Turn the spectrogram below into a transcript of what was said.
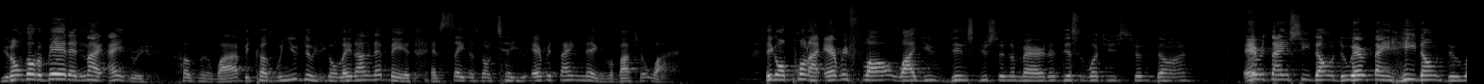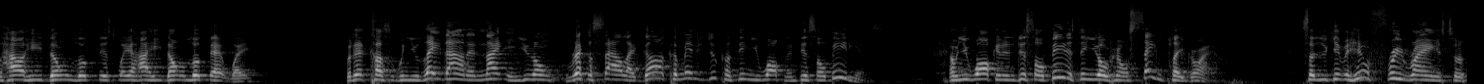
You don't go to bed at night angry husband and wife, because when you do, you're going to lay down in that bed and Satan is going to tell you everything negative about your wife. He's going to point out every flaw, why you didn't, you shouldn't have married her. This is what you should have done. Everything she don't do, everything he don't do, how he don't look this way, how he don't look that way. But that because when you lay down at night and you don't reconcile like God commanded you, because then you're walking in disobedience. And when you're walking in disobedience, then you're over here on Satan playground. So you're giving him free range to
